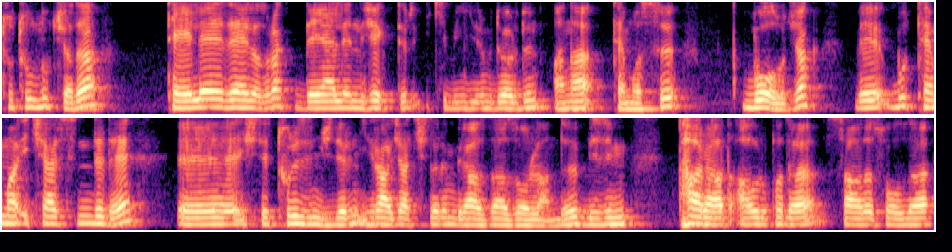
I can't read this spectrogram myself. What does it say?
tutuldukça da TL reel olarak değerlenecektir. 2024'ün ana teması bu olacak ve bu tema içerisinde de e, işte turizmcilerin, ihracatçıların biraz daha zorlandığı, bizim daha rahat Avrupa'da sağda solda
